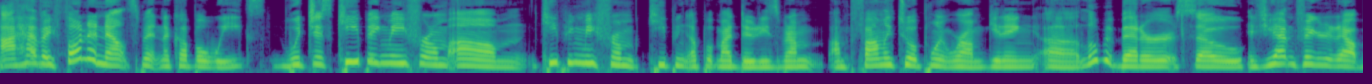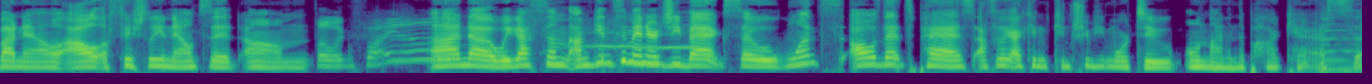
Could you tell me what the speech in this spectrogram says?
I have a fun announcement in a couple weeks, which is keeping me from um keeping me from keeping up with my duties. But I'm I'm finally to a point where I'm getting uh, a little bit better. So if you haven't figured it out by now, I'll officially announce it. Um, So excited. I know we got some. I'm getting some energy back. So once all that's passed, I feel like I can contribute more to online in the podcast. So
